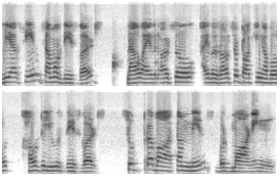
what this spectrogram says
we have seen some of these words. Now i will also i was also talking about how to use these words. Suprabhatam means good morning.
